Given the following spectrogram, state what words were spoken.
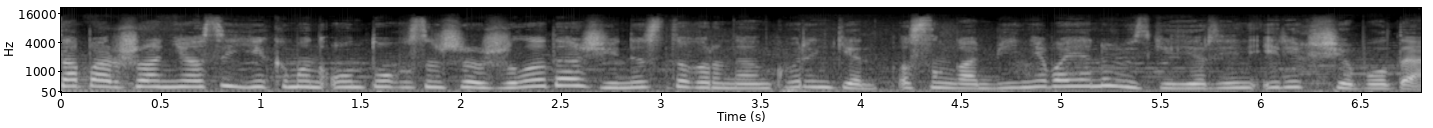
Сапар жанұясы 2019 жылы да жеңіс тұғырынан көрінген. Ұсынған бейнебаяны өзгелерден ерекше болды.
